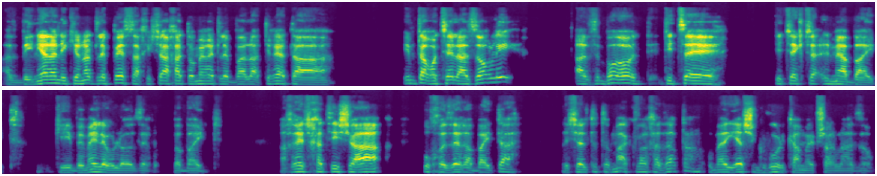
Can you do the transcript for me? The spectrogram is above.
אז בעניין הניקיונות לפסח, אישה אחת אומרת לבעלה, תראה, אתה, אם אתה רוצה לעזור לי, אז בוא תצא, תצא קצת מהבית, כי במילא הוא לא עוזר בבית. אחרי חצי שעה הוא חוזר הביתה, ושואלת אותו, מה, כבר חזרת? הוא אומר, יש גבול כמה אפשר לעזור.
